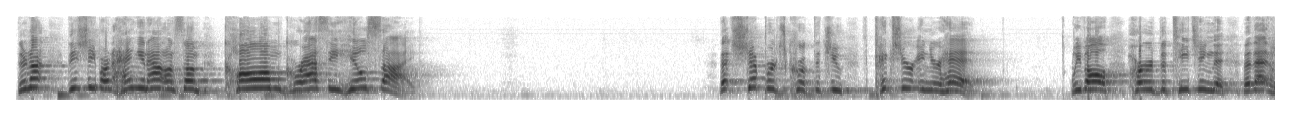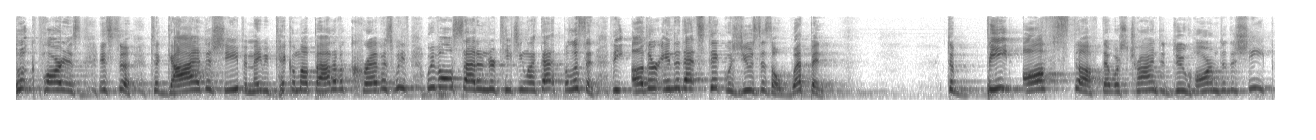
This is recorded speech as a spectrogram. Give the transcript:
They're not, these sheep aren't hanging out on some calm, grassy hillside. That shepherd's crook that you picture in your head. We've all heard the teaching that that, that hook part is, is to, to guide the sheep and maybe pick them up out of a crevice. We've, we've all sat under teaching like that. But listen, the other end of that stick was used as a weapon to beat off stuff that was trying to do harm to the sheep.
